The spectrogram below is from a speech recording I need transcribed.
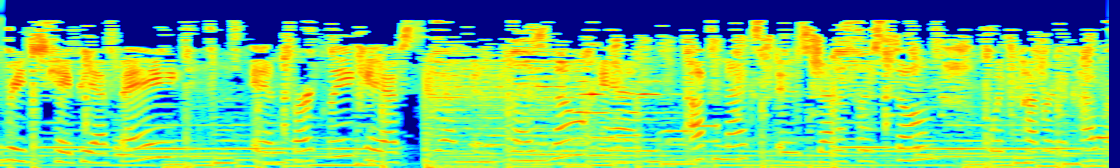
You reached KPFA in Berkeley, KFCF in Fresno, and up next is Jennifer Stone with Cover to Cover.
